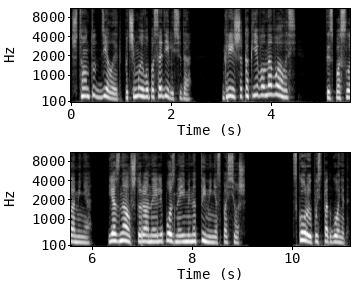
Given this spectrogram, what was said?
Что он тут делает? Почему его посадили сюда? Гриша, как я волновалась! Ты спасла меня. Я знал, что рано или поздно именно ты меня спасешь. Скорую пусть подгонят.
